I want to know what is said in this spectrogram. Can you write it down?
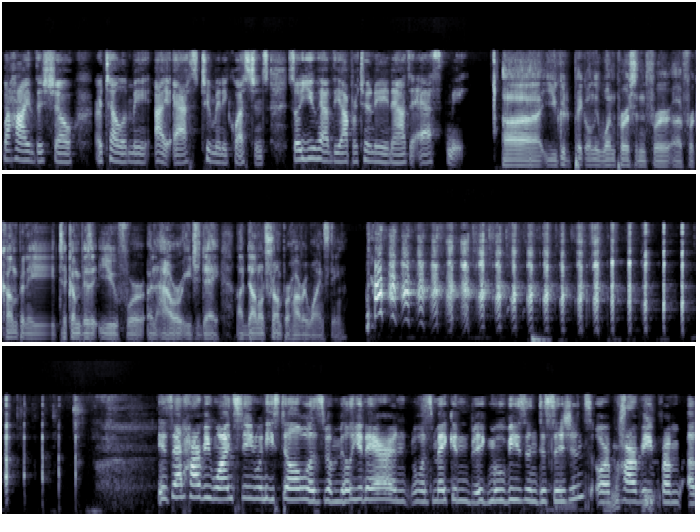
behind this show are telling me I asked too many questions. So you have the opportunity now to ask me. Uh, you could pick only one person for uh, for company to come visit you for an hour each day. Uh, Donald Trump or Harvey Weinstein. Is that Harvey Weinstein when he still was a millionaire and was making big movies and decisions, or Harvey from uh,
